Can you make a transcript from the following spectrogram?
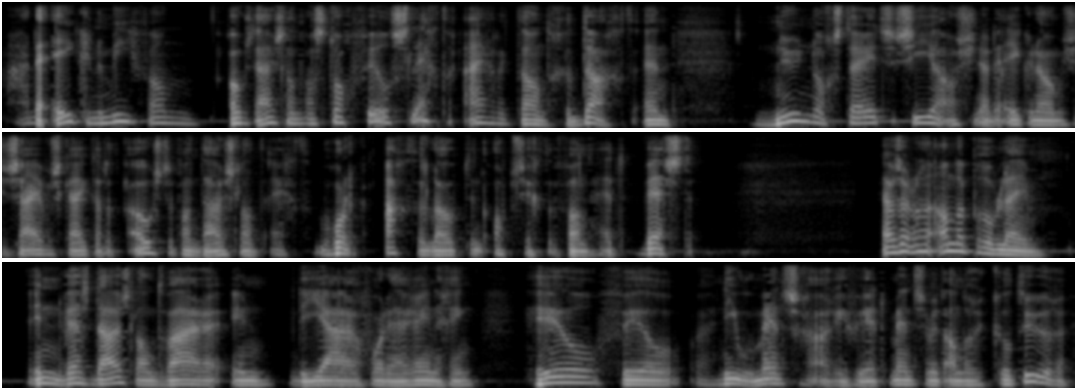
Maar de economie van Oost-Duitsland was toch veel slechter eigenlijk dan gedacht. En nu nog steeds zie je als je naar de economische cijfers kijkt dat het oosten van Duitsland echt behoorlijk achterloopt ten opzichte van het westen. Er was ook nog een ander probleem. In West-Duitsland waren in de jaren voor de hereniging heel veel eh, nieuwe mensen gearriveerd. Mensen met andere culturen.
